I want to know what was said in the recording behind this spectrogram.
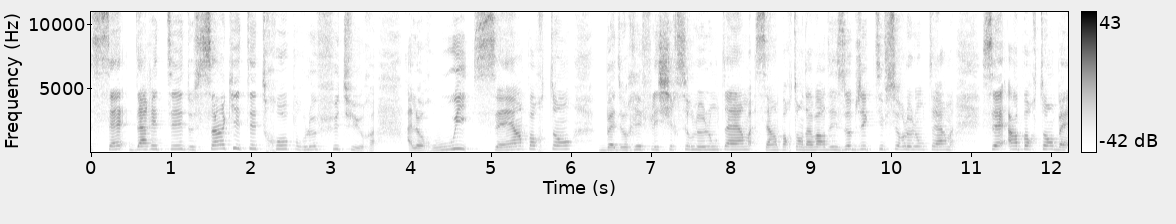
c'est d'arrêter de s'inquiéter trop pour le futur. Alors oui, c'est important bah, de réfléchir sur le long terme, c'est important d'avoir des objectifs sur le long terme, c'est important bah,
